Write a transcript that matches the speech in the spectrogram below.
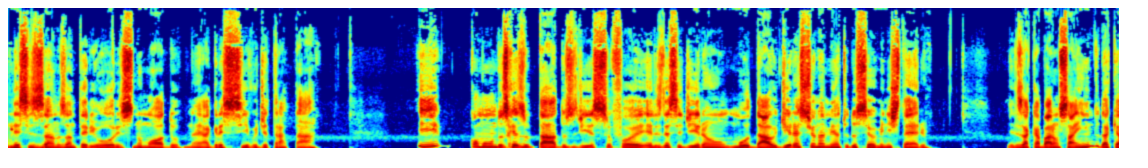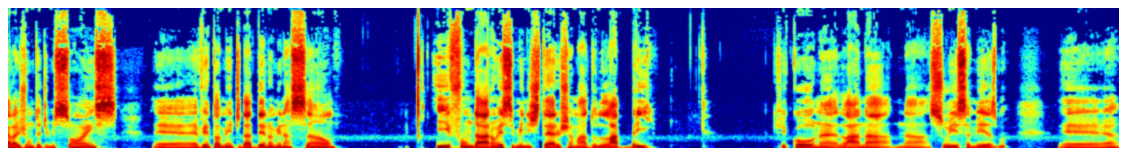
nesses anos anteriores, no modo né, agressivo de tratar. E como um dos resultados disso foi eles decidiram mudar o direcionamento do seu ministério. Eles acabaram saindo daquela junta de missões, é, eventualmente da denominação, e fundaram esse ministério chamado Labri. Ficou né, lá na, na Suíça mesmo. É,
